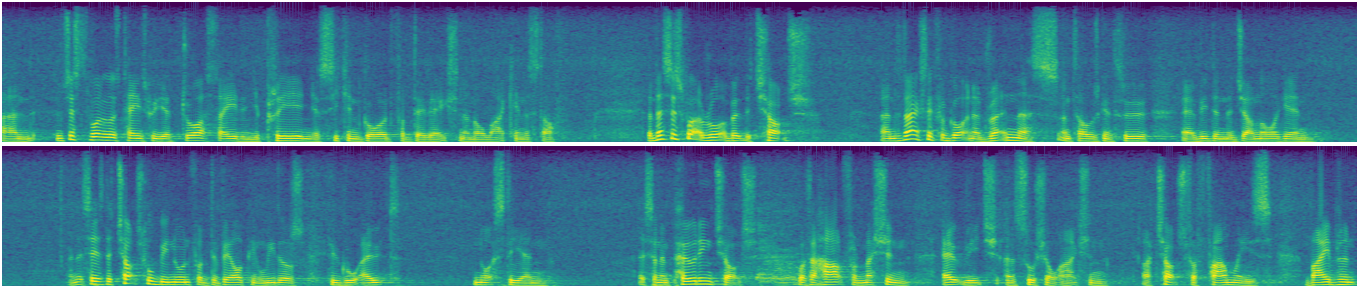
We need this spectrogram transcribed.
And it was just one of those times where you draw aside and you pray and you're seeking God for direction and all that kind of stuff. And this is what I wrote about the church. And I'd actually forgotten I'd written this until I was going through uh, reading the journal again. And it says the church will be known for developing leaders who go out, not stay in. It's an empowering church with a heart for mission, outreach, and social action a church for families, vibrant,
